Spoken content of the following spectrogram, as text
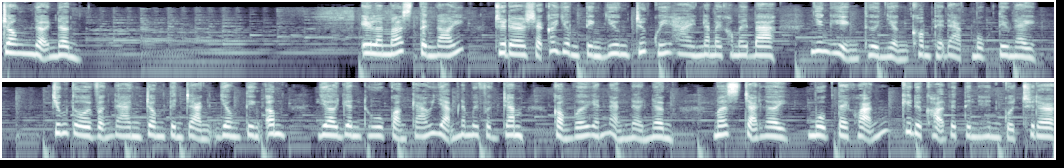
trong nợ nần Elon Musk từng nói Twitter sẽ có dòng tiền dương trước quý 2 năm 2023, nhưng hiện thừa nhận không thể đạt mục tiêu này. Chúng tôi vẫn đang trong tình trạng dòng tiền âm do doanh thu quảng cáo giảm 50% cộng với gánh nặng nợ nần. Musk trả lời một tài khoản khi được hỏi về tình hình của Twitter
